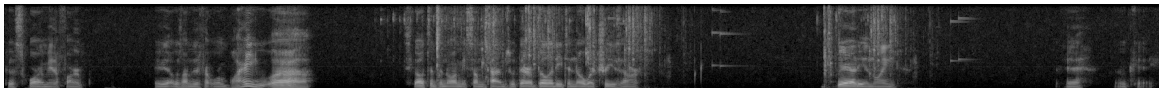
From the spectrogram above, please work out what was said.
Could have swore I made a farm. Maybe that was on a different world. Why are you? Uh, skeletons annoy me sometimes with their ability to know where trees are. Very annoying. Yeah. Okay.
